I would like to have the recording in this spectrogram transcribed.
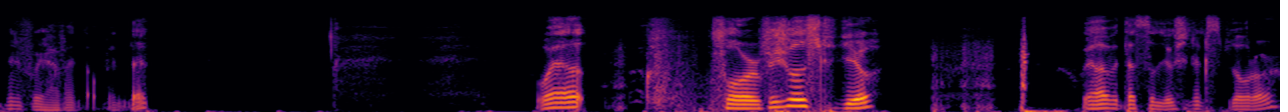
Even if we haven't opened it. Well for Visual Studio we have the Solution Explorer.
